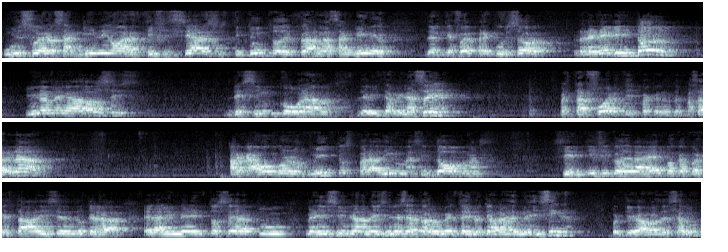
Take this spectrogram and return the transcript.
un suero sanguíneo artificial, sustituto del plasma sanguíneo del que fue precursor René Quintón y una megadosis de 5 gramos de vitamina C para estar fuerte y para que no te pasara nada. Acabó con los mitos, paradigmas y dogmas científicos de la época porque estaba diciendo que el alimento sea tu medicina, la medicina sea tu alimento y no te habla de medicina, porque habla de salud.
